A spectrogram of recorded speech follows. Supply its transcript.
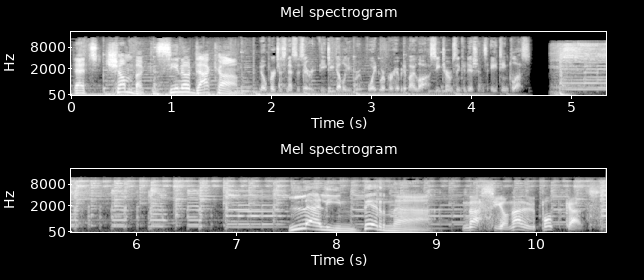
That's chumbacasino.com. No purchase necessary. VGW Group. Void were prohibited by law. See terms and conditions. 18 plus. La linterna. Nacional Podcast.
